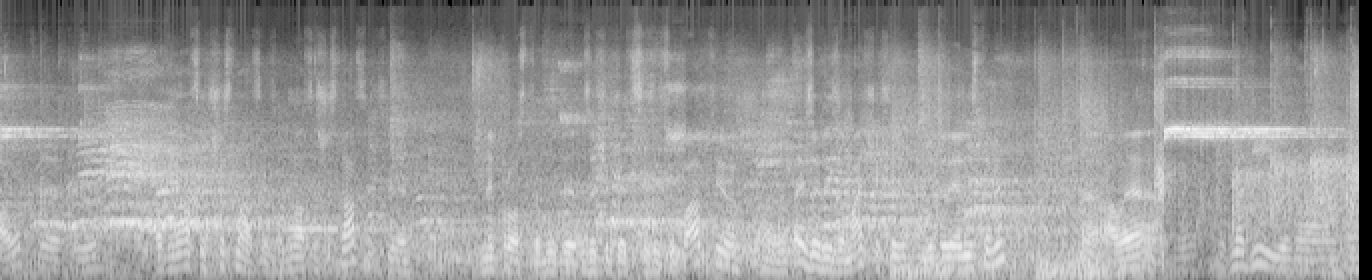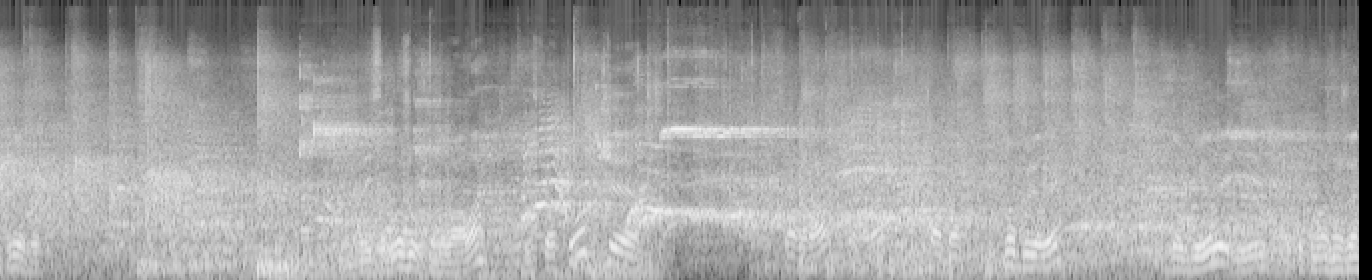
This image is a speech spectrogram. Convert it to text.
аут е, і 11-16. 11-16 е, не просто буде зачепитися за цю партію, е, та й взагалі за матч, якщо бути реалістами. Е, Але з надією на інтригу. Аліса Божук подавала. І що тут все все. Дівчата добили. Добили і тут можна вже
